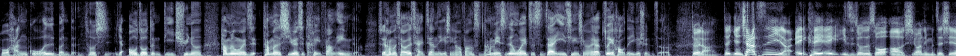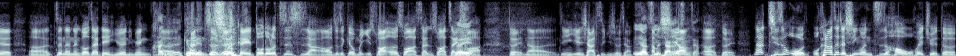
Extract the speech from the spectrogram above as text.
或韩国、日本等，或西亚、欧洲等地区呢，他们认为这他们的戏院是可以放映的，所以他们才会采这样的一个行销方式。他们也是认为这是在疫情情况下最好的一个选择。对啦，这言下之意啊，AKA 一直就是说，呃，希望你们这些呃真的能够在电影院里面看的人，给我点支持，可以多多的支持啊，哦，就是给我们一刷、二刷、三刷、再刷。对，对，那言言下之意就这样，他们希望呃，对。那其实我我看到这个新闻之后，我会觉得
